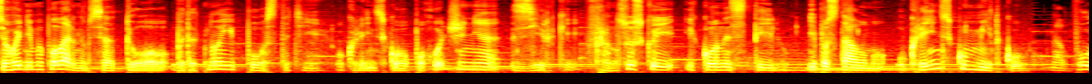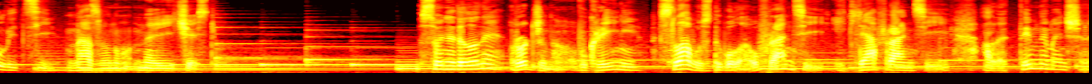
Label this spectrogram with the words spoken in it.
Сьогодні ми повернемося до видатної постаті українського походження зірки, французької ікони стилю і поставимо українську мітку на вулиці, названу на її честь. Соня Делоне роджена в Україні, славу здобула у Франції і для Франції, але тим не менше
